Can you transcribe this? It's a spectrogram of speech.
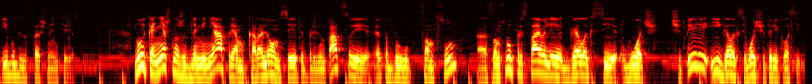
И будет достаточно интересно. Ну и, конечно же, для меня прям королем всей этой презентации это был Samsung. Э, Samsung представили Galaxy Watch 4 и Galaxy Watch 4 Classic.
